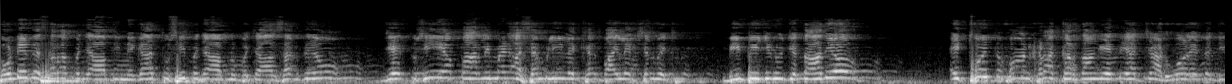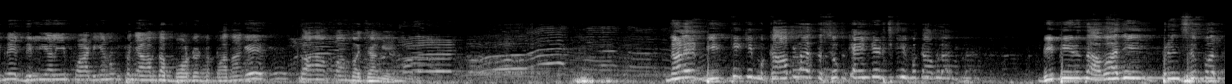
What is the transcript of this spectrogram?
ਤੁਹਾਡੇ ਤੇ ਸਾਰਾ ਪੰਜਾਬ ਦੀ ਨਿਗਾਹ, ਤੁਸੀਂ ਪੰਜਾਬ ਨੂੰ ਬਚਾ ਸਕਦੇ ਹੋ। ਜੇ ਤੁਸੀਂ ਇਹ ਪਾਰਲੀਮੈਂਟ ਅਸੈਂਬਲੀ ਬਾਈ ਇਲੈਕਸ਼ਨ ਵਿੱਚ ਬੀਬੀ ਜੀ ਨੂੰ ਜਿਤਾ ਦਿਓ, ਇੱਥੋਂ ਹੀ ਤੂਫਾਨ ਖੜਾ ਕਰ ਦਾਂਗੇ ਤੇ ਆ ਝਾੜੂ ਵਾਲੇ ਤੇ ਜਿੰਨੇ ਦਿੱਲੀ ਵਾਲੀਆਂ ਪਾਰਟੀਆਂ ਨੂੰ ਪੰਜਾਬ ਦਾ ਬਾਰਡਰ ਟਪਾ ਦਾਂਗੇ, ਤਾਂ ਆਪਾਂ ਬਚਾਂਗੇ। ਨਾਲੇ ਬੀਬੀ ਕੀ ਮੁਕਾਬਲਾ, ਦੱਸੋ ਕੈਂਡੀਡੇਟਸ ਕੀ ਮੁਕਾਬਲਾ? ਹੈ? ਬੀਬੀ ਰੰਧਾਵਾ ਜੀ ਪ੍ਰਿੰਸੀਪਲ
